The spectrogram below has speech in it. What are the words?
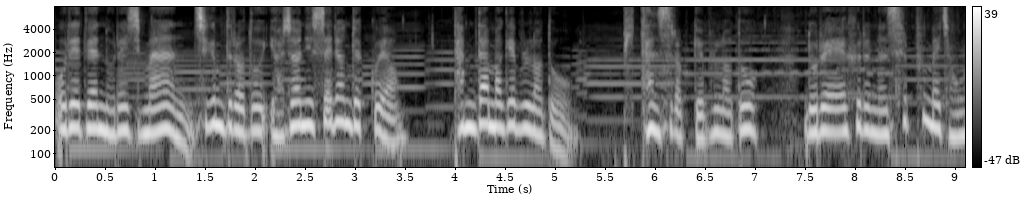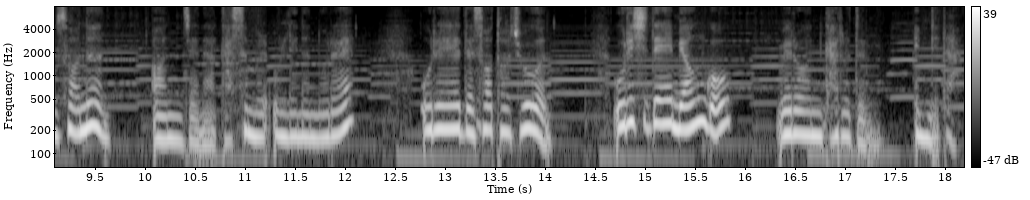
오래된 노래지만 지금 들어도 여전히 세련됐고요. 담담하게 불러도 비탄스럽게 불러도 노래에 흐르는 슬픔의 정서는 언제나 가슴을 울리는 노래, 오래돼서 더 좋은 우리 시대의 명곡 외로운 가로등입니다.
